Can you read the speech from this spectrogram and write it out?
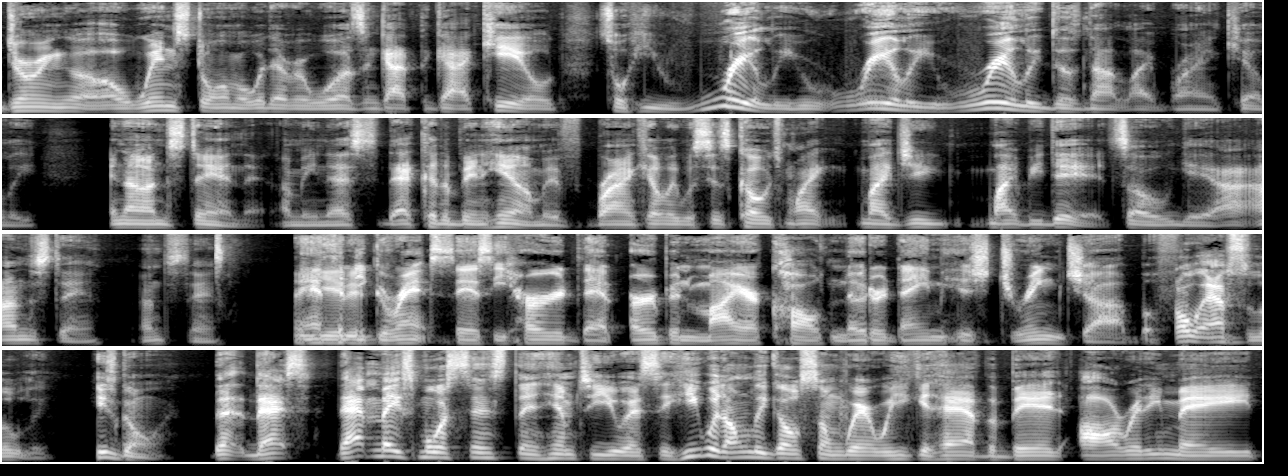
during a, a windstorm or whatever it was, and got the guy killed. So he really, really, really does not like Brian Kelly, and I understand that. I mean, that's that could have been him if Brian Kelly was his coach. Mike Mike G might be dead. So yeah, I I understand. I understand. Anthony it. Grant says he heard that Urban Meyer called Notre Dame his dream job before. Oh, absolutely. He's going. That that's that makes more sense than him to USC. He would only go somewhere where he could have the bed already made,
